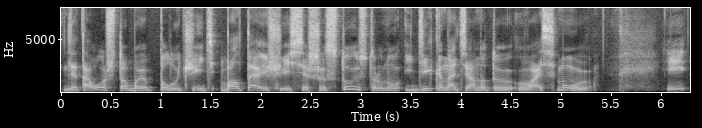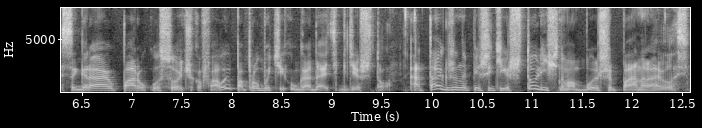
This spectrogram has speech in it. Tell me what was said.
для того, чтобы получить болтающуюся шестую струну и дико натянутую восьмую и сыграю пару кусочков, а вы попробуйте угадать, где что. А также напишите, что лично вам больше понравилось.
